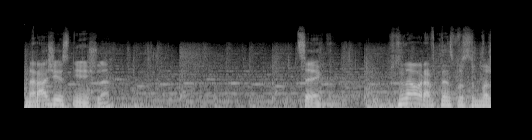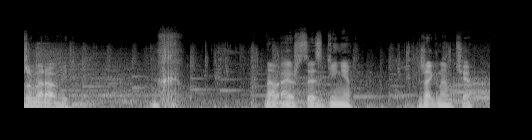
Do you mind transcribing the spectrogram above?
Na razie jest nieźle. Cyk. Dobra, w ten sposób możemy robić. Dobra, już sobie zginie. Żegnam cię.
